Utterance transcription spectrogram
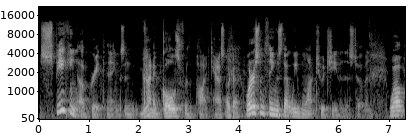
Speaking of great things and Yeah. kind of goals for the podcast, Okay. what are some things that we want to achieve in this, Tobin? Well,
